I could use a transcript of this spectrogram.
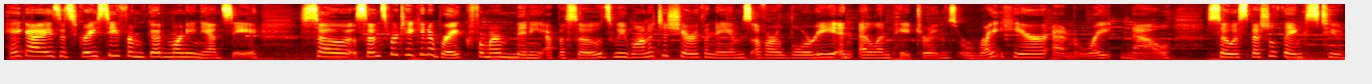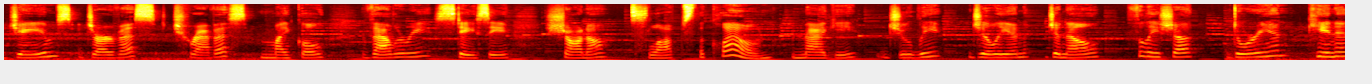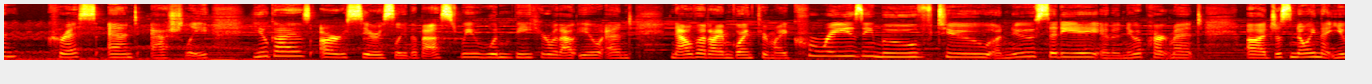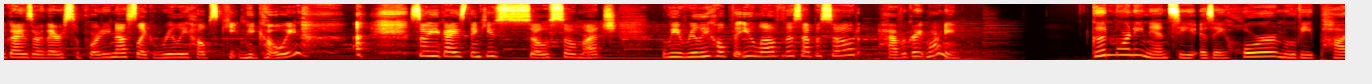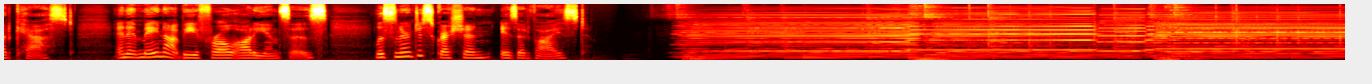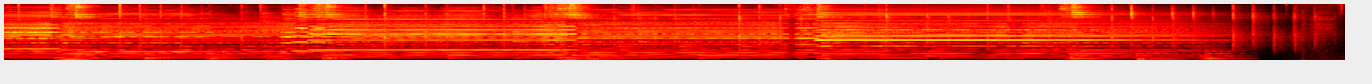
Hey guys, it's Gracie from Good Morning Nancy. So, since we're taking a break from our mini episodes, we wanted to share the names of our Lori and Ellen patrons right here and right now. So, a special thanks to James, Jarvis, Travis, Michael, Valerie, Stacy, Shauna, Slops the Clown, Maggie, Julie, Jillian, Janelle, Felicia, Dorian, Keenan, Chris, and Ashley. You guys are seriously the best. We wouldn't be here without you. And now that I'm going through my crazy move to a new city and a new apartment, uh, just knowing that you guys are there supporting us like really helps keep me going. so, you guys, thank you so, so much. We really hope that you love this episode. Have a great morning. Good Morning Nancy is a horror movie podcast, and it may not be for all audiences. Listener discretion is advised.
